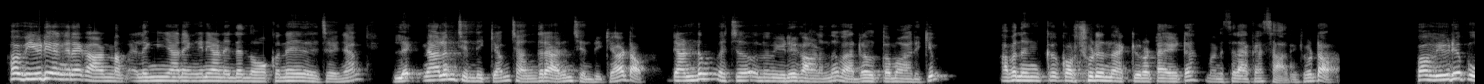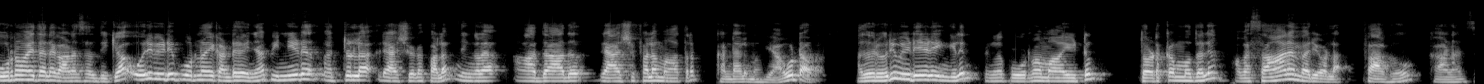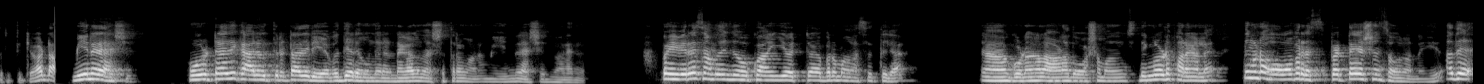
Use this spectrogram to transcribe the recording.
അപ്പൊ വീഡിയോ എങ്ങനെ കാണണം? അല്ലെങ്കിൽ ഞാൻ എങ്ങനെയാണ് എന്റെ നോക്കുന്നതെന്ന് വെച്ച് കഴിഞ്ഞാൽ ലഗ്നാലും ചിന്തിക്കാം ചന്ദ്രാലും ചിന്തിക്കാം കേട്ടോ. രണ്ടും വെച്ച് ഒന്ന് വീഡിയോ കാണുന്നത് വളരെ ഉത്തമമായിരിക്കും. അപ്പൊ നിങ്ങൾക്ക് കുറച്ചുകൂടി ഒന്ന് അക്യൂറേറ്റ് ആയിട്ട് മനസ്സിലാക്കാൻ സാധിക്കും കേട്ടോ. അപ്പം വീഡിയോ പൂർണമായി തന്നെ കാണാൻ ശ്രദ്ധിക്കുക. ഒരു വീഡിയോ പൂർണമായി കണ്ടു കഴിഞ്ഞാൽ പിന്നീട് മറ്റുള്ള രാശിയുടെ ഫലം നിങ്ങൾ അതാത് രാശിഫലം മാത്രം കണ്ടാലും മതിയാവും കേട്ടോ. അതൊരു ഒരു വീഡിയോയുടെ എങ്കിലും നിങ്ങൾ പൂർണമായിട്ടും തുടക്കം മുതൽ അവസാനം വരെയുള്ള ഭാഗവും കാണാൻ ശ്രദ്ധിക്കുക കേട്ടോ. മീനരാശി. പൂരട്ടാതി കാലം ഉത്തിരട്ടാതി രേവതി അടങ്ങുന്ന രണ്ടകാല നക്ഷത്രമാണ് മീനരാശി എന്ന് പറയുന്നത്. അപ്പൊ ഇവരെ സംബന്ധിച്ച് നോക്കുകയാണെങ്കിൽ ഒക്ടോബർ മാസത്തിൽ ഗുണങ്ങളാണോ ദോഷമാണോ? നിങ്ങളോട് പറയാനുള്ള നിങ്ങളുടെ ഓവർ എക്സ്പെക്ടേഷൻസ് ഉണ്ടെങ്കിൽ അത്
